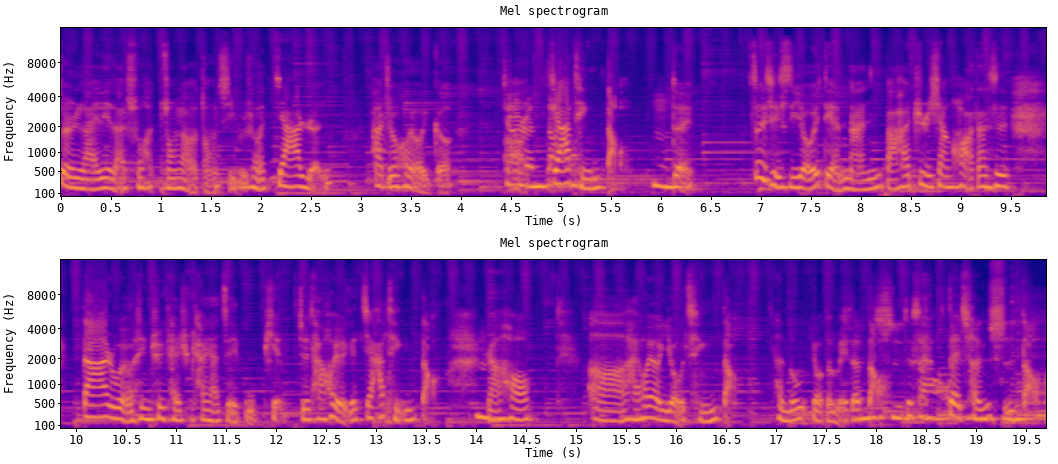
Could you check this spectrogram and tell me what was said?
对于莱利来说很重要的东西，比如说家人，他就会有一个家人、呃、家庭岛。嗯，对。这其实有一点难把它具象化，但是大家如果有兴趣，可以去看一下这部片，就是它会有一个家庭岛，嗯、然后呃还会有友情岛。很多有的没的岛，就是对诚实岛，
